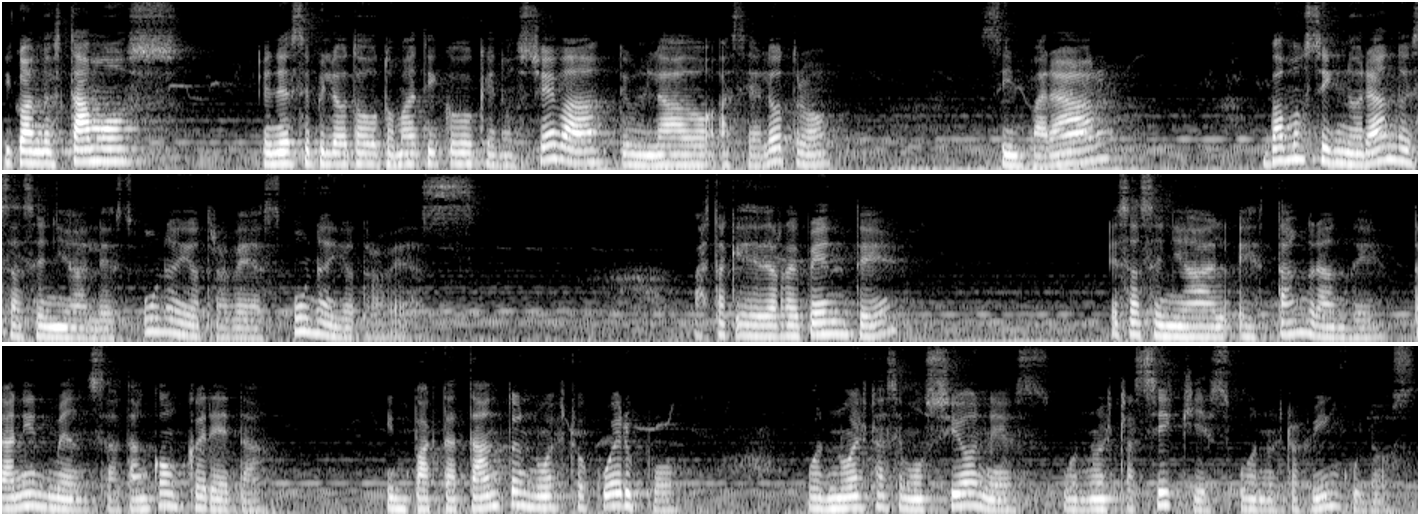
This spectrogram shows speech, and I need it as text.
Y cuando estamos en ese piloto automático que nos lleva de un lado hacia el otro, sin parar, vamos ignorando esas señales una y otra vez, una y otra vez, hasta que de repente esa señal es tan grande, tan inmensa, tan concreta, impacta tanto en nuestro cuerpo o en nuestras emociones o en nuestra psiquis o en nuestros vínculos,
